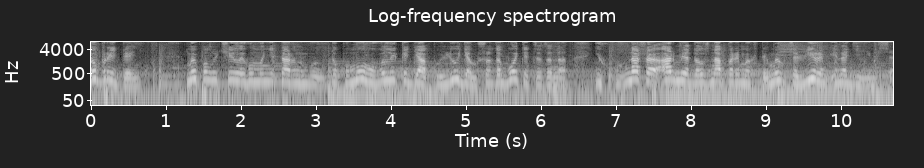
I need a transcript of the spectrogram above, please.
Добрий день. Ми отримали гуманітарну допомогу. Велике дякую людям, що заботяться за нас. І наша армія повинна перемогти. Ми в це віримо і надіємося.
